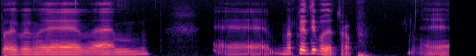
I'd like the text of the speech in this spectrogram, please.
Ε, ε, ε, ε, με οποιοδήποτε τρόπο. Ε,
